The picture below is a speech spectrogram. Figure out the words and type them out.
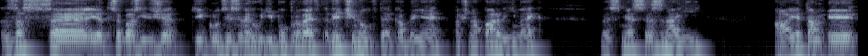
Zase je třeba říct, že ti kluci se neuvidí poprvé většinou v té kabině, až na pár výjimek. Ve se znají a je tam i,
